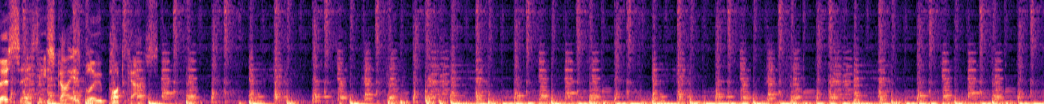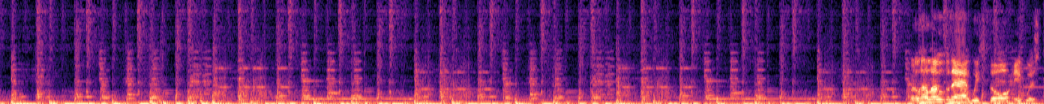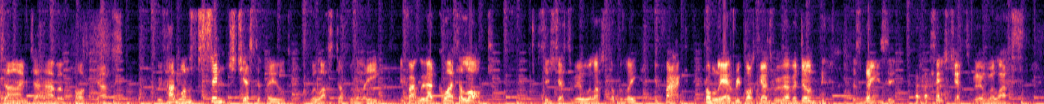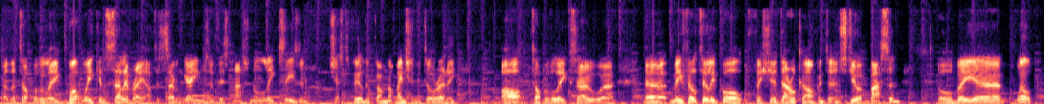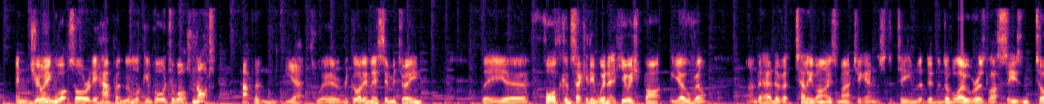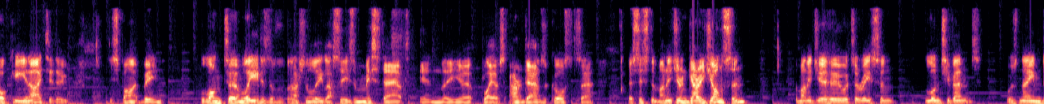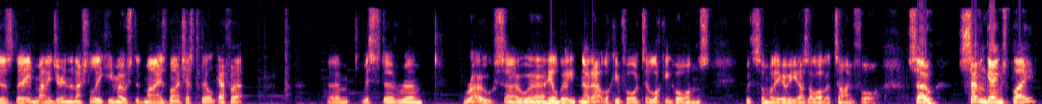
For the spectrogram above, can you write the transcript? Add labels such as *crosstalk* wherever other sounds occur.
This is the Sky is Blue podcast. Well, hello there. We thought it was time to have a podcast. We've had one since Chesterfield were last top of the league. In fact, we've had quite a lot since Chesterfield were last top of the league. In fact, probably every podcast we've ever done has been *laughs* since, since Chesterfield were last at the top of the league. But we can celebrate after seven games of this National League season. Chesterfield, if I'm not mentioned it already, are top of the league. So, uh, uh, me, Phil Tooley, Paul Fisher, Daryl Carpenter, and Stuart Basson will be, uh, well, enjoying what's already happened and looking forward to what's not happened yet. We're recording this in between the uh, fourth consecutive win at Huish Park, Yeovil, and ahead of a televised match against a team that did the double over as last season, Torquay United, who, despite being long term leaders of the National League last season, missed out in the uh, playoffs. Aaron Downes, of course, our assistant manager, and Gary Johnson, the manager who, at a recent lunch event, was named as the manager in the National League he most admires by Chesterfield gaffer um, Mr. Um, Rowe. So uh, he'll be no doubt looking forward to locking horns with somebody who he has a lot of time for. So seven games played,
